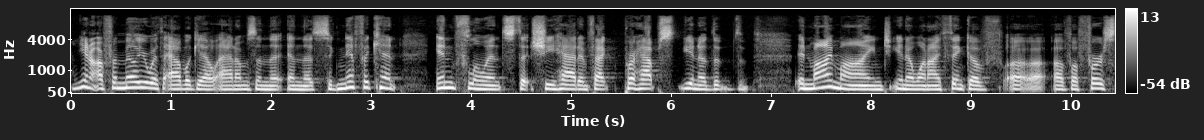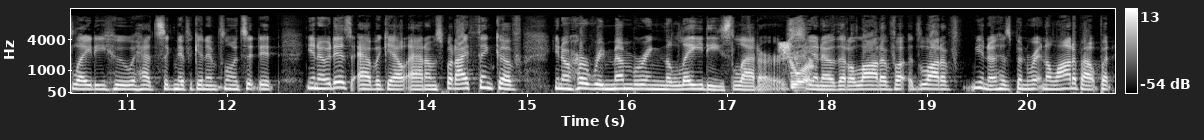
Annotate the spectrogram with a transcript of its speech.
you know are familiar with Abigail Adams and the and the significant influence that she had. In fact, perhaps you know the, the in my mind, you know, when I think of uh, of a first lady who had significant influence, it, it you know it is Abigail Adams. But I think of you know her remembering the ladies' letters. Sure. You know that a lot of a lot of you know has been written a lot about. But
